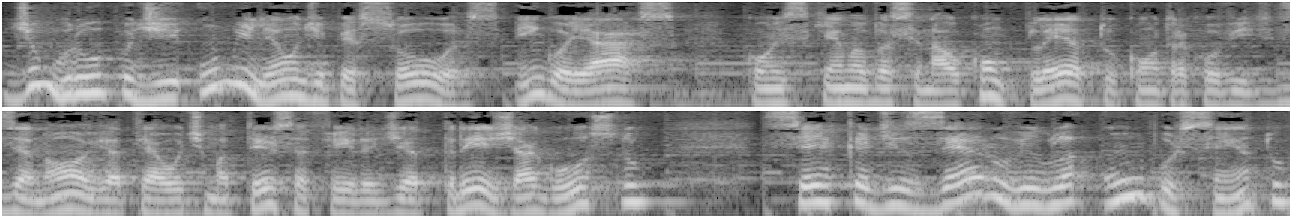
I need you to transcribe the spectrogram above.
De um grupo de 1 milhão de pessoas em Goiás com esquema vacinal completo contra a Covid-19 até a última terça-feira, dia 3 de agosto, cerca de 0,1%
